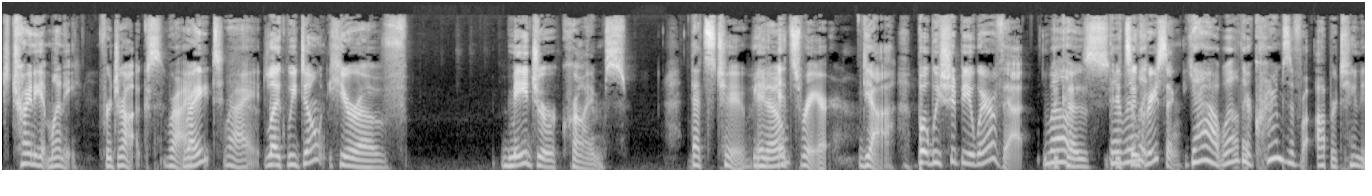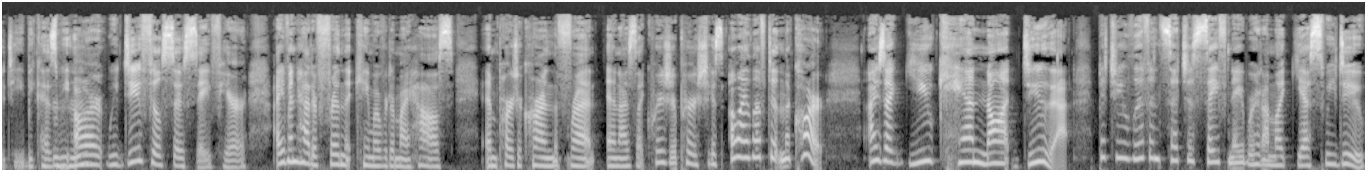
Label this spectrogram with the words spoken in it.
trying to get money for drugs, Right, Right? right. Like we don't hear of major crimes That's true. You It- know? it's rare. Yeah, but we should be aware of that Well, because it's really- increasing. Yeah, well, they're crimes of opportunity because Mm-hmm. we are we do feel so safe here. I even had a friend that came over to my house and parked a car in the front, and I was like, "Where's your purse?" She goes, "Oh, I left it in the car." I was like, "You cannot do that." But you live in such a safe neighborhood. I'm like, "Yes, we do,"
